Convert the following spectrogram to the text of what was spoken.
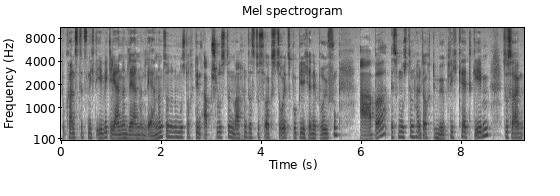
du kannst jetzt nicht ewig lernen, lernen, lernen, sondern du musst auch den Abschluss dann machen, dass du sagst, so, jetzt probiere ich eine Prüfung. Aber es muss dann halt auch die Möglichkeit geben, zu sagen,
